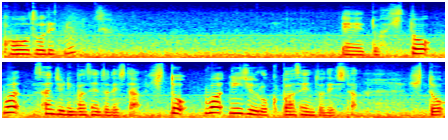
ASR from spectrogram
構造ですね。え、ー、と人は32%でした。人は26%でした。人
